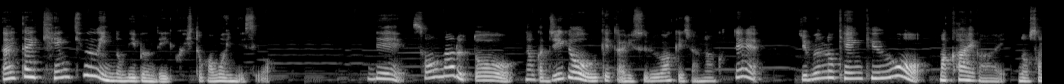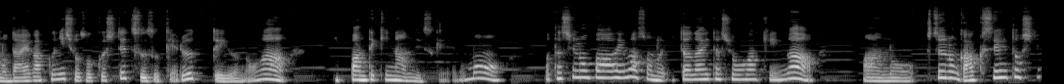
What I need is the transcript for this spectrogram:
大体研究員の身分で行く人が多いんですよ。で、そうなると、なんか授業を受けたりするわけじゃなくて、自分の研究を、まあ、海外のその大学に所属して続けるっていうのが一般的なんですけれども、私の場合はそのいただいた奨学金が、あの、普通の学生として、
